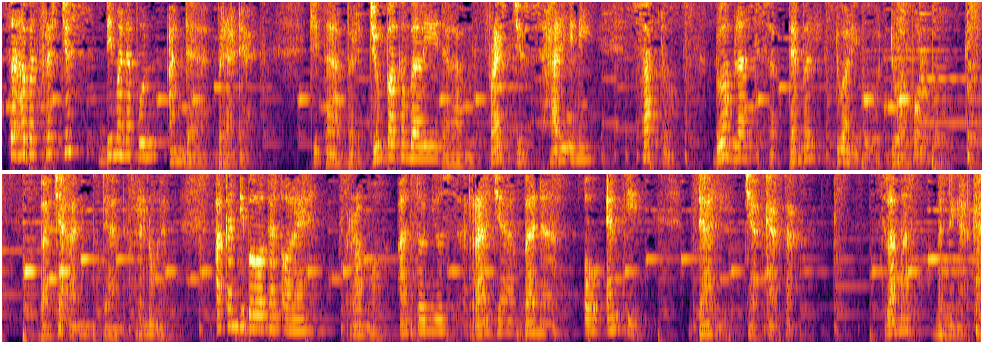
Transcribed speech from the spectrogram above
Sahabat Fresh Juice di mana pun Anda berada. Kita berjumpa kembali dalam Fresh Juice hari ini Sabtu 12 September 2020 Bacaan dan renungan akan dibawakan oleh Romo Antonius Raja Bana OMI dari Jakarta. Selamat mendengarkan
